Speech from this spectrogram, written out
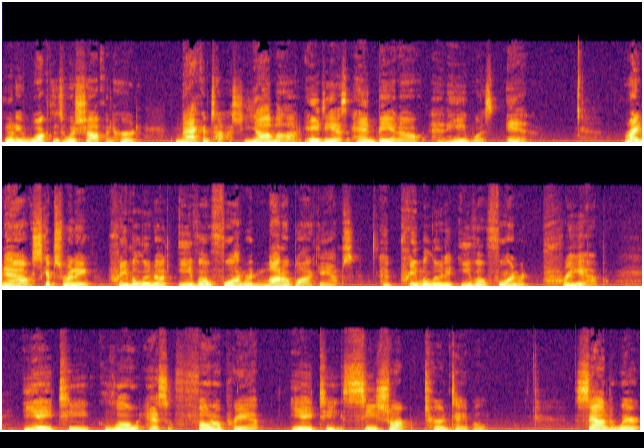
when he walked into a shop and heard McIntosh, Yamaha, ADS, and B&O, and he was in. Right now, Skip's running Prima Luna Evo 400 monoblock amps and Prima Luna Evo 400 preamp, EAT Low S phono preamp, EAT C Sharp turntable, Soundware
